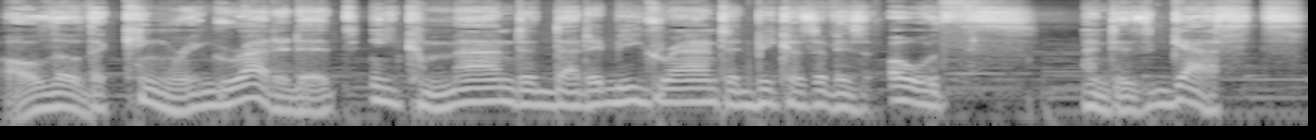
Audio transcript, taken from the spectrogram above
Although the king regretted it, he commanded that it be granted because of his oaths and his guests.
